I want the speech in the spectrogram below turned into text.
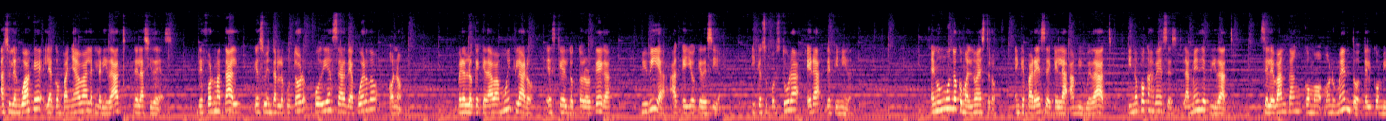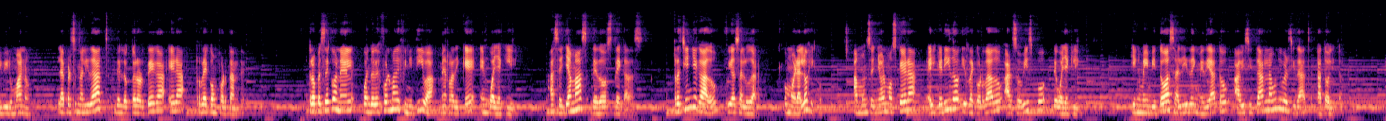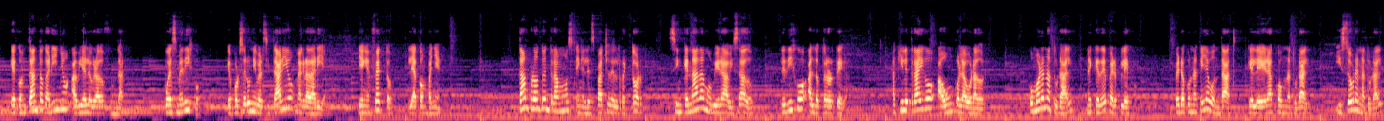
A su lenguaje le acompañaba la claridad de las ideas, de forma tal que su interlocutor podía estar de acuerdo o no. Pero lo que quedaba muy claro es que el doctor Ortega vivía aquello que decía y que su postura era definida. En un mundo como el nuestro, en que parece que la ambigüedad y no pocas veces la mediocridad se levantan como monumento del convivir humano, la personalidad del doctor Ortega era reconfortante. Tropecé con él cuando de forma definitiva me radiqué en Guayaquil, hace ya más de dos décadas. Recién llegado fui a saludar, como era lógico, a Monseñor Mosquera, el querido y recordado arzobispo de Guayaquil, quien me invitó a salir de inmediato a visitar la Universidad Católica, que con tanto cariño había logrado fundar, pues me dijo que por ser universitario me agradaría, y en efecto, le acompañé. Tan pronto entramos en el despacho del rector, sin que nada me hubiera avisado, le dijo al doctor Ortega, aquí le traigo a un colaborador. Como era natural, me quedé perplejo, pero con aquella bondad que le era connatural y sobrenatural,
